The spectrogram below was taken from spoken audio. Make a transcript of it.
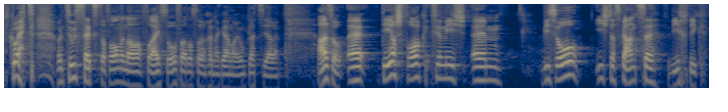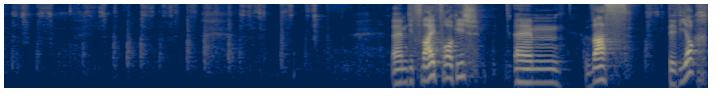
Gut. Und sonst setzt da vorne noch ein freies Sofa oder so, wir können gerne umplatzieren. Also, äh, die erste Frage für mich ist, ähm, wieso ist das Ganze wichtig? Ähm, die zweite Frage ist, ähm, was bewirkt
